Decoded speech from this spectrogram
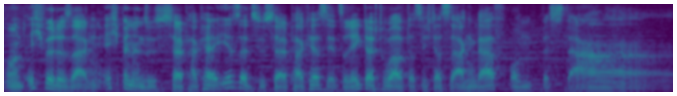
Und ich würde sagen, ich bin ein süßes Alpaka, ihr seid süße Alpakas, jetzt regt euch drüber auf, dass ich das sagen darf und bis dann.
